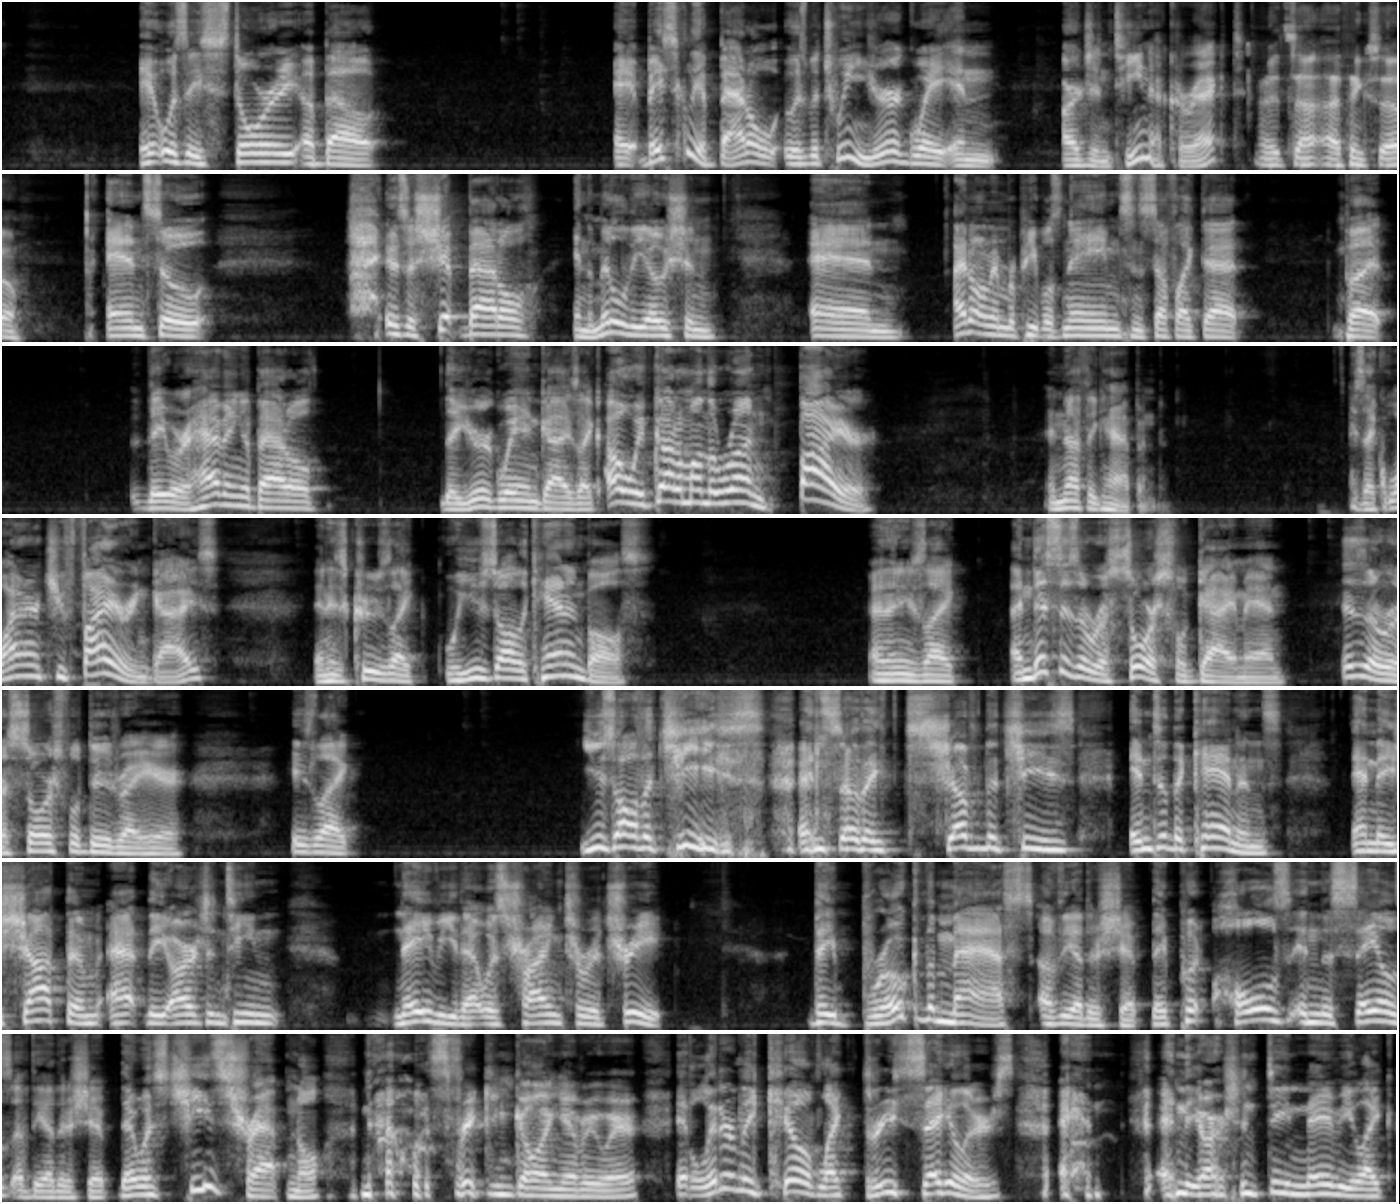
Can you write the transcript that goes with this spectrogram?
it was a story about a, basically a battle. It was between Uruguay and Argentina, correct? It's uh, I think so. And so it was a ship battle in the middle of the ocean, and I don't remember people's names and stuff like that, but they were having a battle. The Uruguayan guy's like, "Oh, we've got him on the run! Fire!" And nothing happened. He's like, "Why aren't you firing, guys?" And his crew's like, "We used all the cannonballs." And then he's like, "And this is a resourceful guy, man. This is a resourceful dude right here." He's like, use all the cheese. And so they shoved the cheese into the cannons and they shot them at the Argentine Navy that was trying to retreat. They broke the mast of the other ship. They put holes in the sails of the other ship. There was cheese shrapnel that was freaking going everywhere. It literally killed like three sailors, and and the Argentine Navy like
